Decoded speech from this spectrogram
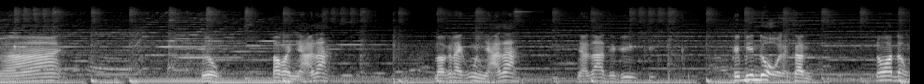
Đấy. Tác dụng. Bác phải nhả ra. Mà cái này cũng phải nhả ra. Nhả ra thì cái cái, cái biên độ của cần. Nó hoạt động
